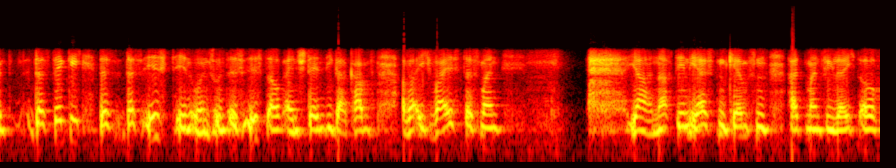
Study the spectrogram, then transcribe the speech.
Und das denke ich, das, das ist in uns und es ist auch ein ständiger Kampf. Aber ich weiß, dass man, ja, nach den ersten Kämpfen hat man vielleicht auch,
